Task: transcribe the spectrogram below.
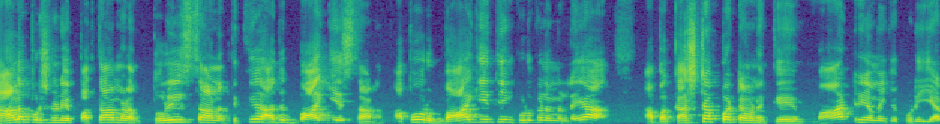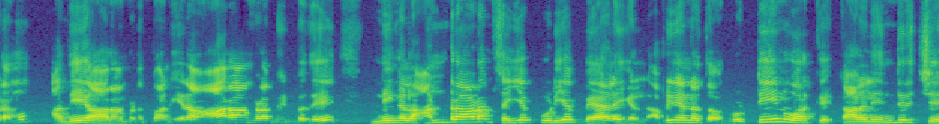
காலபுருஷனுடைய பத்தாம் இடம் தொழில் ஸ்தானத்துக்கு அது பாக்கியஸ்தானம். அப்போ ஒரு பாக்கியத்தையும் கொடுக்கணும் இல்லையா? அப்ப கஷ்டப்பட்டவனுக்கு மாற்றி அமைக்கக்கூடிய இடமும் அதே ஆறாம் இடம் தான். ஏன்னா ஆறாம் இடம் என்பது நீங்கள் அன்றாடம் செய்யக்கூடிய வேலைகள். அப்படின்னு என்ன ரொட்டீன் ஒர்க்கு காலையில் எந்திரிச்சு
